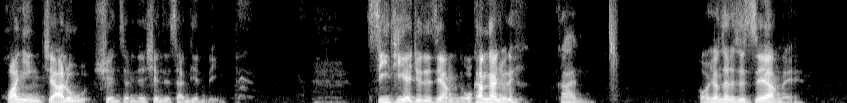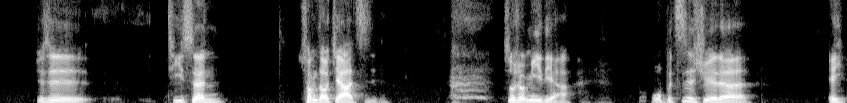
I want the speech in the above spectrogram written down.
欢迎加入，选择你的限制三点零，CTA 就是这样子。我看看觉得，看，好像真的是这样哎，就是提升创造价值，social media，我不自觉的，哎，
